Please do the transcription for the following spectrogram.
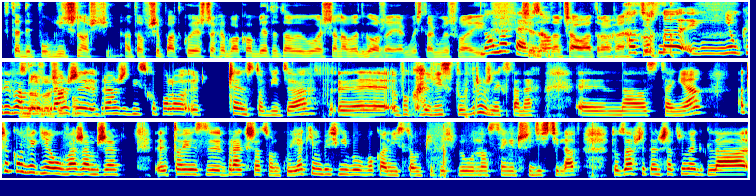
wtedy publiczności. A to w przypadku jeszcze chyba kobiety to by było jeszcze nawet gorzej, jakbyś tak wyszła i no, się zataczała trochę. Chociaż no, nie ukrywam, Zdarza że branży, branży disco polo y, często widzę y, wokalistów w różnych stanach y, na scenie, aczkolwiek ja uważam, że y, to jest brak szacunku. Jakim byś nie był wokalistą, czy byś był na scenie 30 lat, to zawsze ten szacunek dla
